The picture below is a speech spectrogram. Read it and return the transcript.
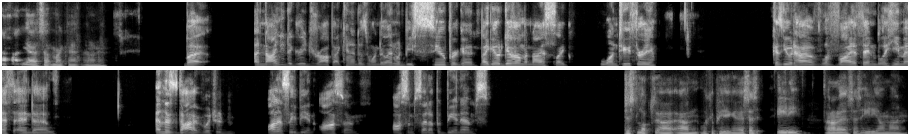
I thought, yeah, something like that. I don't know. But a 90 degree drop at Canada's Wonderland would be super good. Like it would give them a nice like one, two, three. Because you would have Leviathan, Behemoth, and uh, and this dive, which would honestly be an awesome, awesome setup of B and M's. Just looked uh, on Wikipedia again. It says 80. I don't know. It says 80 on mine.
